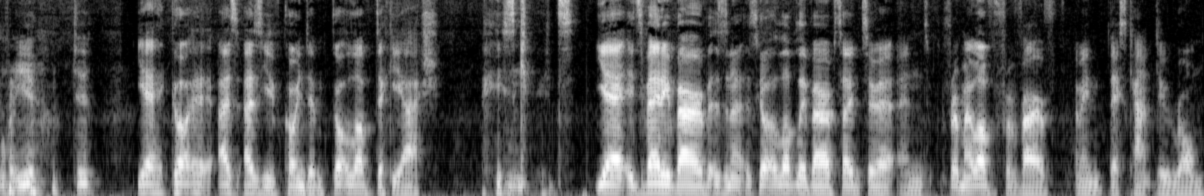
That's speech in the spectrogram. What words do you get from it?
Over you, too. Yeah, got it. As as you've coined him, gotta love Dickie Ash. He's Mm. good. Yeah, it's very Verve, isn't it? It's got a lovely Verve sound to it, and for my love for Verve, I mean, this can't do wrong,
